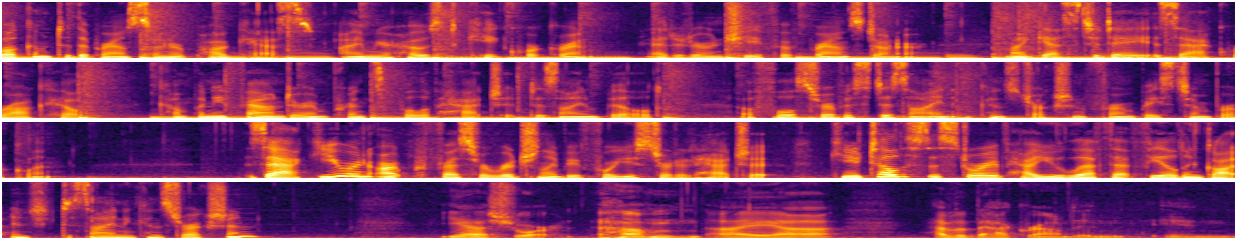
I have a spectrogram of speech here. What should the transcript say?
Welcome to the Brownstoner Podcast. I'm your host, Kate Corcoran, editor in chief of Brownstoner. My guest today is Zach Rockhill, company founder and principal of Hatchet Design Build, a full service design and construction firm based in Brooklyn. Zach, you were an art professor originally before you started Hatchet. Can you tell us the story of how you left that field and got into design and construction? Yeah, sure. Um, I uh, have a background in, in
